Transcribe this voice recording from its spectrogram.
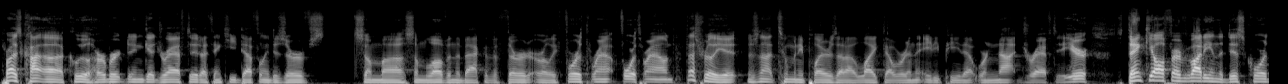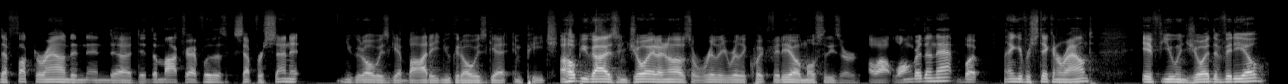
Surprised uh, Khalil Herbert didn't get drafted. I think he definitely deserves some uh, some love in the back of the third, early fourth round. Fourth round. That's really it. There's not too many players that I like that were in the ADP that were not drafted here. So thank y'all for everybody in the Discord that fucked around and and uh, did the mock draft with us, except for Senate. You could always get bodied. You could always get impeached. I hope you guys enjoyed. I know that was a really really quick video. Most of these are a lot longer than that, but thank you for sticking around. If you enjoyed the video,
